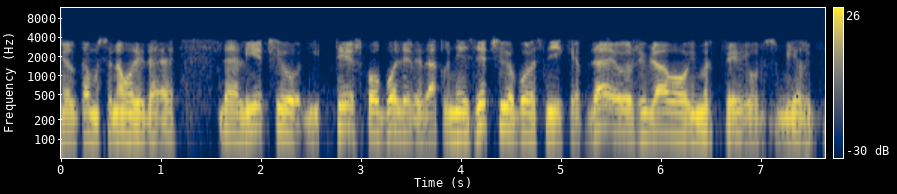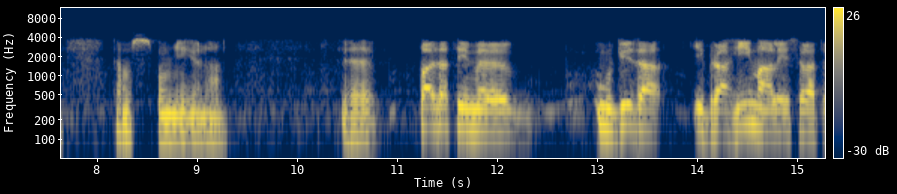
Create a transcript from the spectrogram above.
jel tamo se navodi da je, da je liječio teško oboljeli, dakle ne izlječio bolesnike, da je oživljavao i mrtve, odnosno bijeli, tamo se spominje i ona. E, pa zatim e, muđiza Ibrahima alaih salatu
